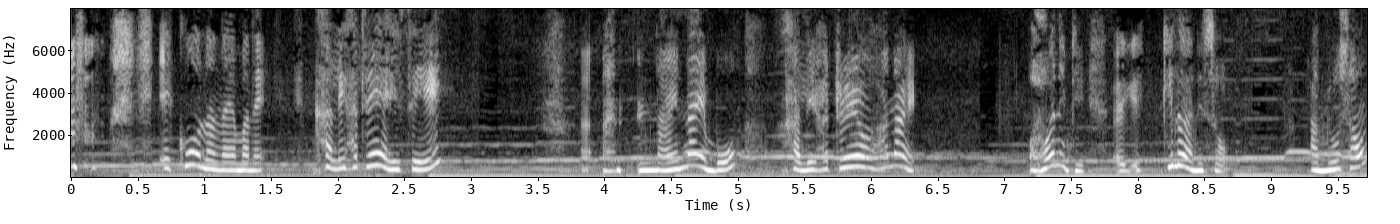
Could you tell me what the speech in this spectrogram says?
একো অনা নাই মানে খালী হাতেৰে আহিছে? নাই নাই বৌ খালী হাতেৰে অহা নাই। হয় নেকি? এ, কি লৈ আনিছ? আমিও চাওঁ।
